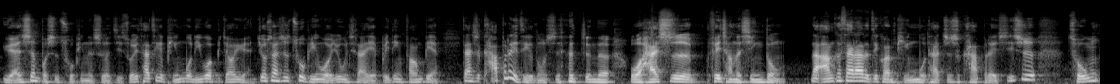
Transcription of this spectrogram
原生不是触屏的设计，所以它这个屏幕离我比较远，就算是触屏，我用起来也不一定方便。但是 CarPlay 这个东西真的我还是非常的心动。那昂克赛拉的这款屏幕它支持 CarPlay，其实从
